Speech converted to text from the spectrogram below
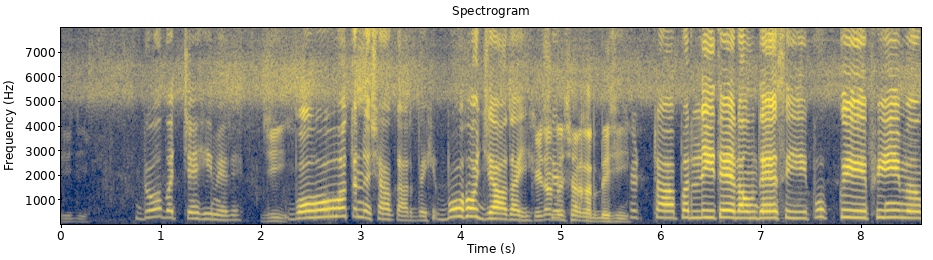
ਜੀ ਜੀ। ਦੋ ਬੱਚੇ ਹੀ ਮੇਰੇ। ਜੀ। ਬਹੁਤ ਨਸ਼ਾ ਕਰਦੇ ਸੀ ਬਹੁਤ ਜ਼ਿਆਦਾ ਹੀ। ਕਿਹੜਾ ਨਸ਼ਾ ਕਰਦੇ ਸੀ? ਚਿੱਟਾ ਪੱਲੀ ਤੇ ਲਾਉਂਦੇ ਸੀ ਭੁੱਕੀ ਫੀਮ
